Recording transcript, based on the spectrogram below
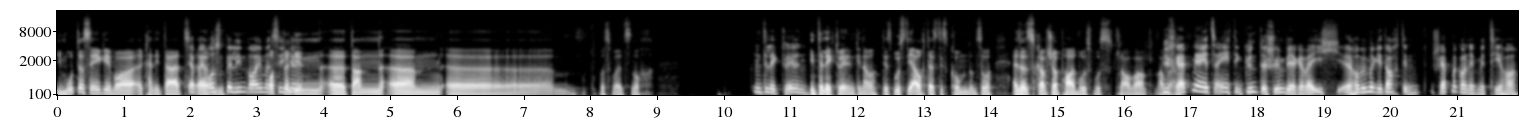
Die Motorsäge war ein Kandidat. Mhm. Ja, bei ähm, Ostberlin war ich immer sicher. Ostberlin, äh, dann ähm, äh, was war jetzt noch? Intellektuellen. Intellektuellen, genau. Das wusste ich auch, dass das kommt und so. Also es gab schon ein paar, wo es es klar war. Aber Wie schreibt man jetzt eigentlich den Günther Schönberger? Weil ich äh, habe immer gedacht, den schreibt man gar nicht mit TH.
